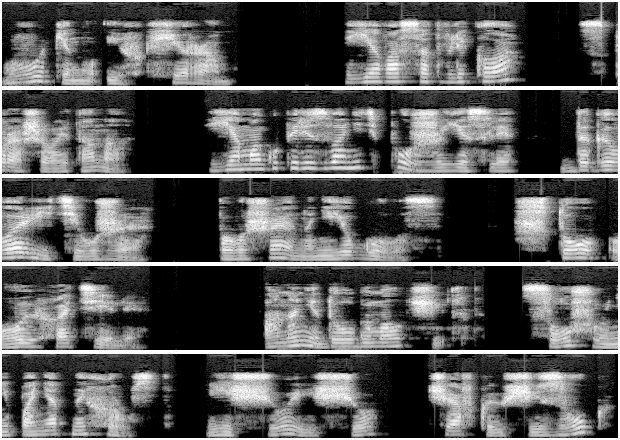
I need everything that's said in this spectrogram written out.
Выкину их к херам. — Я вас отвлекла? — спрашивает она. — Я могу перезвонить позже, если... — Договорите уже. Повышаю на нее голос. — Что вы хотели? Она недолго молчит. Слушаю непонятный хруст. Еще и еще чавкающий звук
